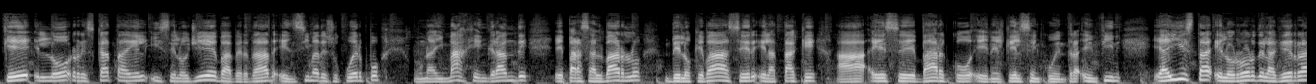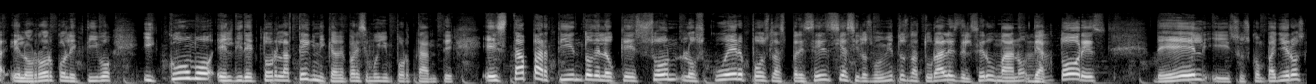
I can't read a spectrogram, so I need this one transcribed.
Que lo rescata a él y se lo lleva, ¿verdad? Encima de su cuerpo, una imagen grande para salvarlo de lo que va a ser el ataque a ese barco en el que él se encuentra. En fin, ahí está el horror de la guerra, el horror colectivo y cómo el director, la técnica me parece muy importante, está partiendo de lo que son los cuerpos, las presencias y los movimientos naturales del ser humano, de actores, de él y sus compañeros,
